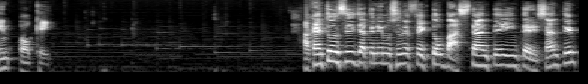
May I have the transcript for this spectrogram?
en OK. Acá entonces ya tenemos un efecto bastante interesante.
